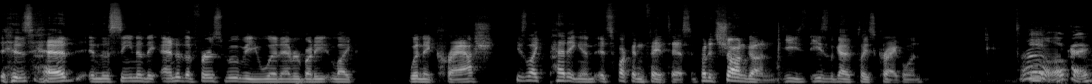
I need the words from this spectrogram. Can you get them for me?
his head in the scene at the end of the first movie when everybody like when they crash. He's like petting him. It's fucking fantastic. But it's Sean Gunn. He's he's the guy that plays Kraglin. Oh, it, okay.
